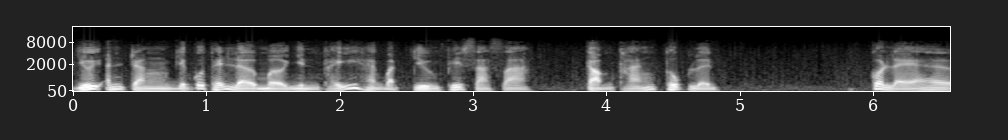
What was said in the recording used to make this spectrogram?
Dưới ánh trăng vẫn có thể lờ mờ nhìn thấy hàng bạch dương phía xa xa, cảm thán thốt lên. Có lẽ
